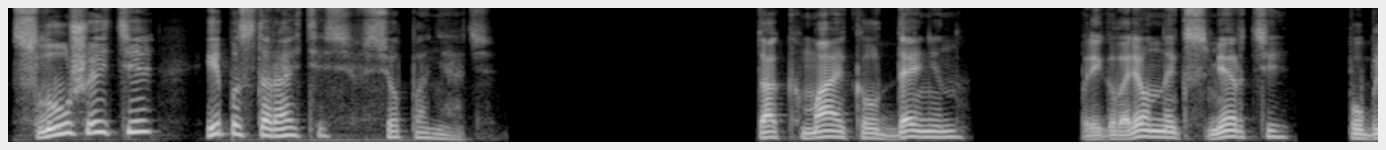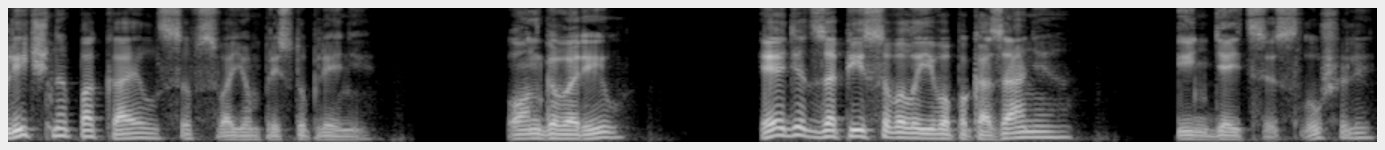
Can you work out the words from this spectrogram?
слушайте и постарайтесь все понять». Так Майкл Деннин, приговоренный к смерти, публично покаялся в своем преступлении. Он говорил, Эдит записывала его показания, индейцы слушали,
